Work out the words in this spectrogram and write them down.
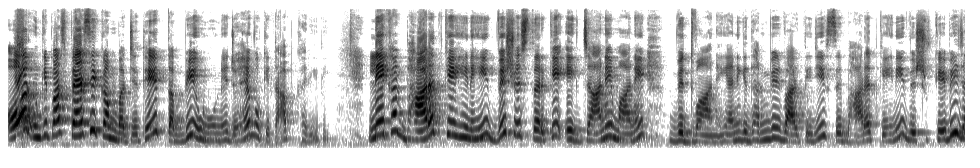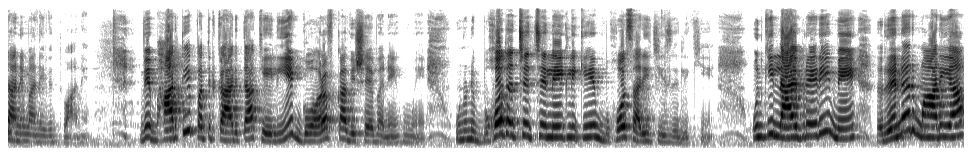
और उनके पास पैसे कम बचे थे, तब भी उन्होंने जो है वो किताब खरीदी। लेखक भारत के ही नहीं, विश्व स्तर के एक जाने माने विद्वान है। यानी कि धर्मवीर भारती जी से भारत के ही नहीं, विश्व के भी जाने माने विद्वान हैं। वे भारतीय पत्रकारिता के लिए गौरव का विषय बने हुए हैं। उन्होंने बहुत अच्छे अच्छे लेख लिखे हैं, बहुत सारी चीज़ें लिखी हैं। उनकी लाइब्रेरी में रेनर मारिया,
